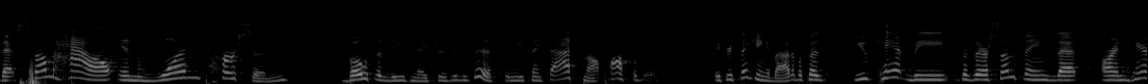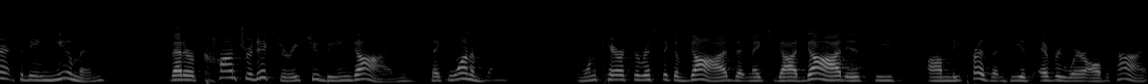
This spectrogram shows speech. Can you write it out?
That somehow in one person, both of these natures exist. And you think that's not possible if you're thinking about it, because you can't be, because there are some things that are inherent to being human that are contradictory to being God. Let's take one of them. One characteristic of God that makes God God is he's omnipresent. He is everywhere all the time.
